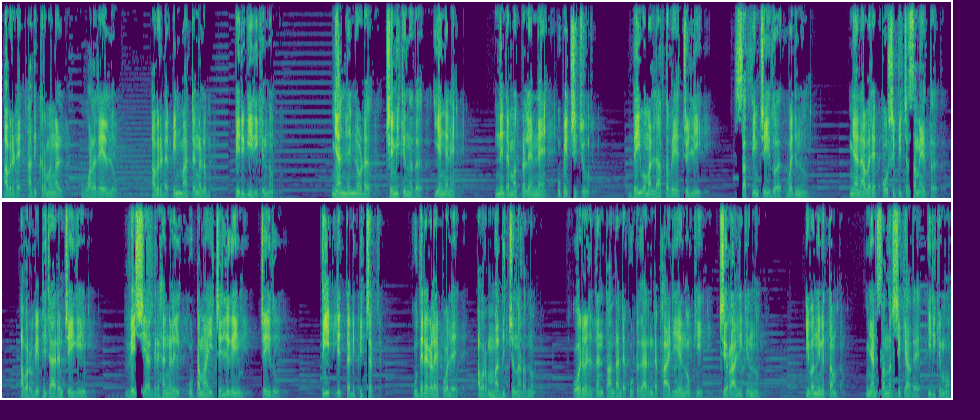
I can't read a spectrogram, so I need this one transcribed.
അവരുടെ അതിക്രമങ്ങൾ വളരെയല്ലോ. അവരുടെ പിന്മാറ്റങ്ങളും പെരുകിയിരിക്കുന്നു. ഞാൻ നിന്നോട് ക്ഷമിക്കുന്നത് എങ്ങനെ? നിന്റെ മക്കൾ എന്നെ ഉപേക്ഷിച്ചു. ദൈവമല്ലാത്തവയെ ചൊല്ലി സത്യം ചെയ്തു വരുന്നു. ഞാൻ അവരെ പോഷിപ്പിച്ച സമയത്ത് അവർ വ്യഭിചാരം ചെയ്യുകയും വേശ്യാഗ്രഹങ്ങളിൽ കൂട്ടമായി ചെല്ലുകയും ചെയ്തു. തീറ്റിത്തടിപ്പിച്ച കുതിരകളെപ്പോലെ അവർ മതിച്ചു നടന്നു. ഓരോരുത്തൻ താൻ തന്റെ കൂട്ടുകാരന്റെ ഭാര്യയെ നോക്കി ചിറാലിക്കുന്നു. ഇവ നിമിത്തം ഞാൻ സന്ദർശിക്കാതെ ഇരിക്കുമോ?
